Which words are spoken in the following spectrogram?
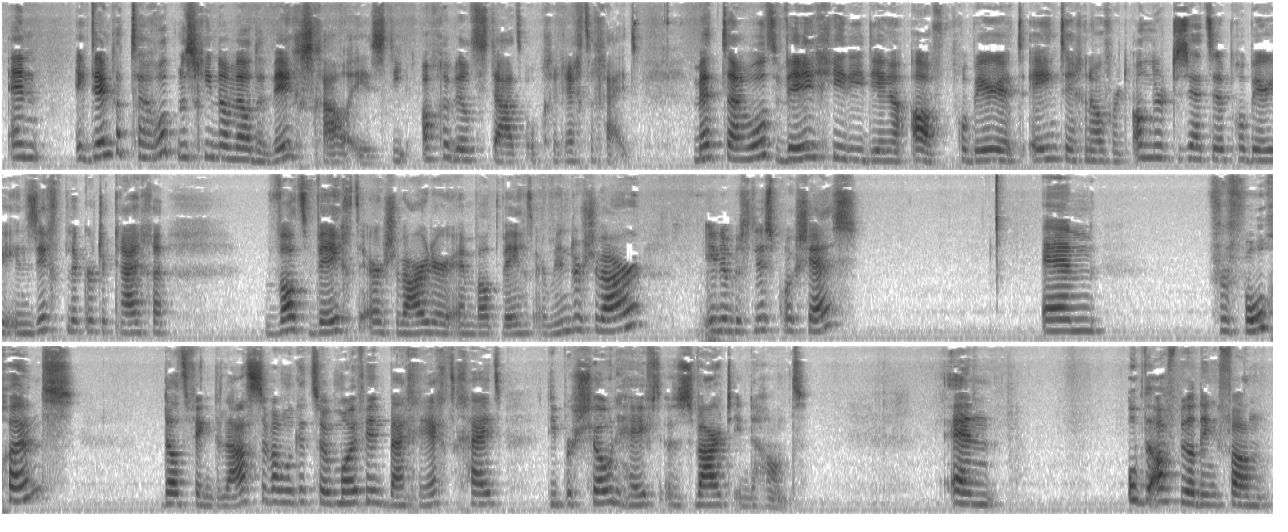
En ik denk dat tarot misschien dan wel de weegschaal is die afgebeeld staat op gerechtigheid. Met tarot weeg je die dingen af. Probeer je het een tegenover het ander te zetten. Probeer je inzichtelijker te krijgen wat weegt er zwaarder en wat weegt er minder zwaar in een beslisproces. En vervolgens, dat vind ik de laatste waarom ik het zo mooi vind bij gerechtigheid, die persoon heeft een zwaard in de hand. En op de afbeelding van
